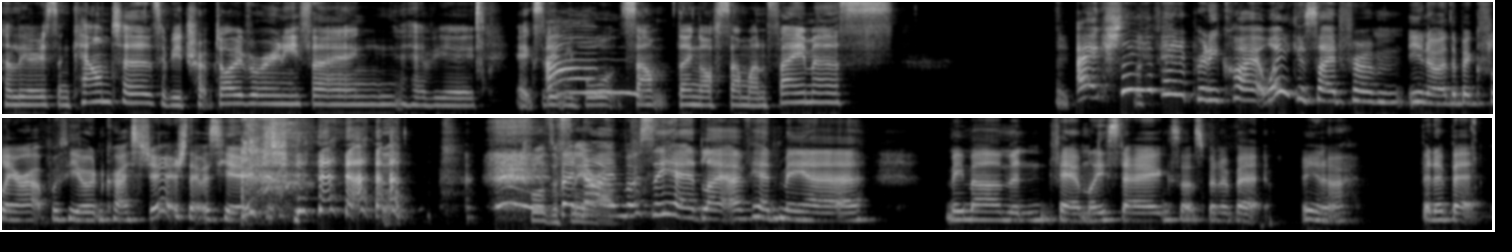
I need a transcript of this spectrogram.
hilarious encounters? Have you tripped over anything? Have you accidentally bought Um, something off someone famous? I actually have had a pretty quiet week, aside from you know the big flare up with you in Christchurch. That was huge. Towards a but no, flare I've mostly had like I've had me uh me mum and family staying, so it's been a bit you know been a bit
